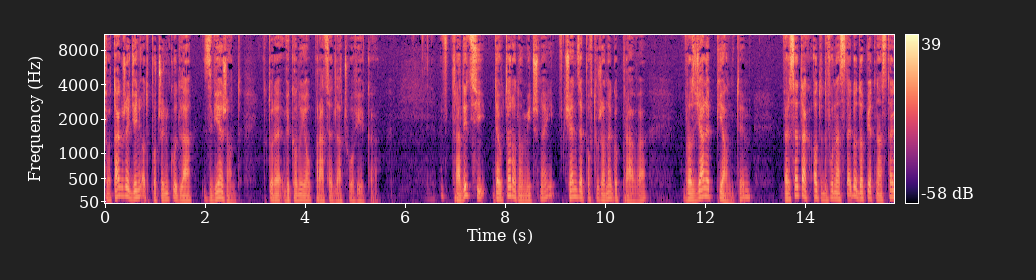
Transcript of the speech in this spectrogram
to także dzień odpoczynku dla zwierząt, które wykonują pracę dla człowieka. W tradycji deuteronomicznej, w Księdze Powtórzonego Prawa, w rozdziale 5, w wersetach od 12 do 15,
